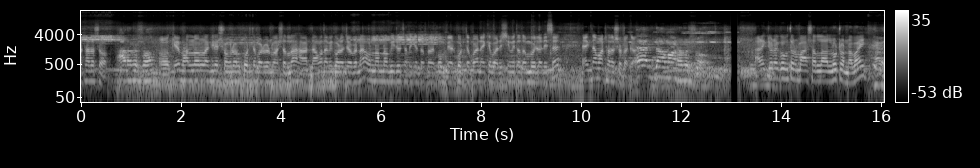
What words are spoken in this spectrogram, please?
আঠারোশো। আঠারোশো। ওকে ভালো লাগলে সংগ্রহ করতে পারবেন মার্শাল্লাহ আর দামাদামি করা যাবে না। অন্যান্য ভিডিওর সাথে কিন্তু আপনারা কম্পেয়ার করতে পারেন। একেবারে সীমিত দাম বইলা দিছে। একদম আঠারোশো টাকা। একদম আঠারোশো। আরেক জোড়া কবুতর মাশাল্লাহ লোটন না ভাই? হ্যাঁ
